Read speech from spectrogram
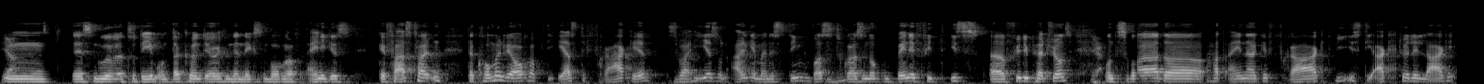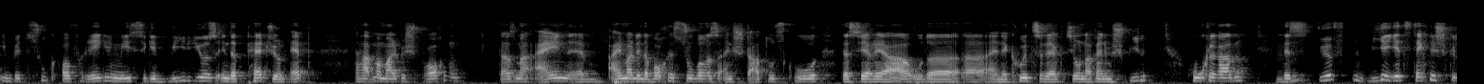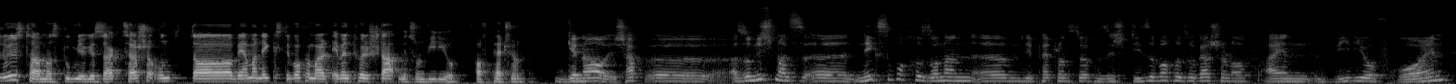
Ja. Mm, Das nur zu dem und da könnt ihr euch in den nächsten Wochen auf einiges gefasst halten. Da kommen wir auch auf die erste Frage. Das war Mhm. eher so ein allgemeines Ding, was quasi noch ein Benefit ist äh, für die Patreons. Ja. Und zwar, da hat einer gefragt, wie ist die aktuelle Lage in Bezug auf regelmäßige Videos in der Patreon-App? Da hat man mal besprochen, dass man ein, äh, einmal in der Woche sowas, ein Status Quo der Serie A oder äh, eine kurze Reaktion nach einem Spiel hochladen. Mhm. Das dürften wir jetzt technisch gelöst haben, hast du mir gesagt, Sascha, und da werden wir nächste Woche mal eventuell starten mit so einem Video auf Patreon. Genau, ich habe äh, also nicht mal äh, nächste Woche, sondern ähm, die Patrons dürfen sich diese Woche sogar schon auf ein Video freuen,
